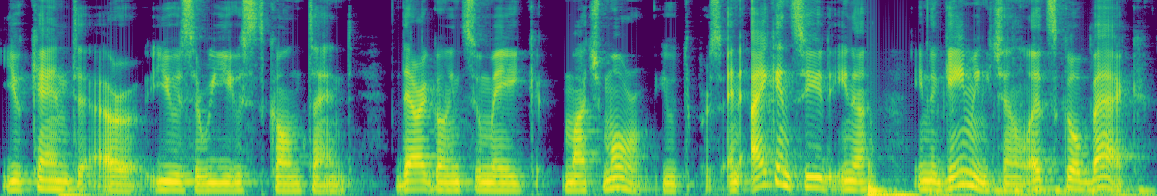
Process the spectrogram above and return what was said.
you can't uh, use reused content, they are going to make much more YouTubers. And I can see it in a in a gaming channel. Let's go back.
